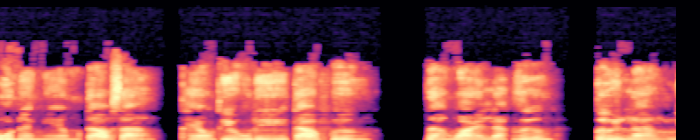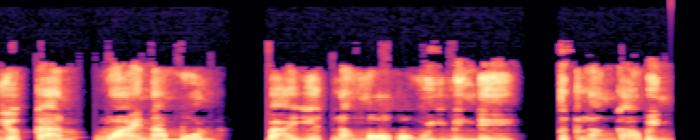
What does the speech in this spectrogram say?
bốn anh em Tào Sảng theo thiếu đế Tào Phương ra ngoài Lạc Dương tới làng Nhược Can ngoài Nam Môn bái yết lăng mộ của Ngụy Minh Đế, tức lăng Cao Bình.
